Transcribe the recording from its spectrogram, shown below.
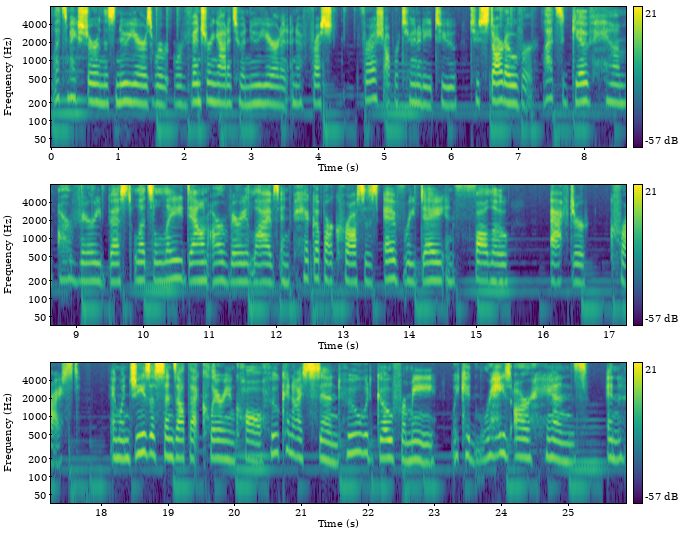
Let's make sure in this new year, as we're, we're venturing out into a new year and a, and a fresh fresh opportunity to to start over. Let's give him our very best. Let's lay down our very lives and pick up our crosses every day and follow after Christ. And when Jesus sends out that clarion call, who can I send? Who would go for me? We could raise our hands in,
